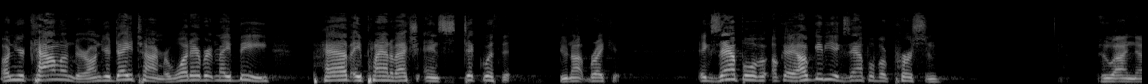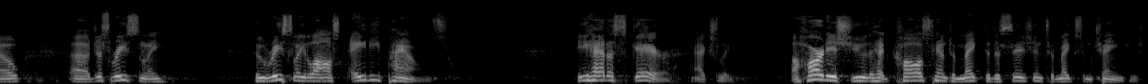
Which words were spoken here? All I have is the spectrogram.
on your calendar, on your day timer, whatever it may be. Have a plan of action and stick with it. Do not break it. Example of, okay, I'll give you example of a person who I know uh, just recently who recently lost 80 pounds. He had a scare, actually, a heart issue that had caused him to make the decision to make some changes.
